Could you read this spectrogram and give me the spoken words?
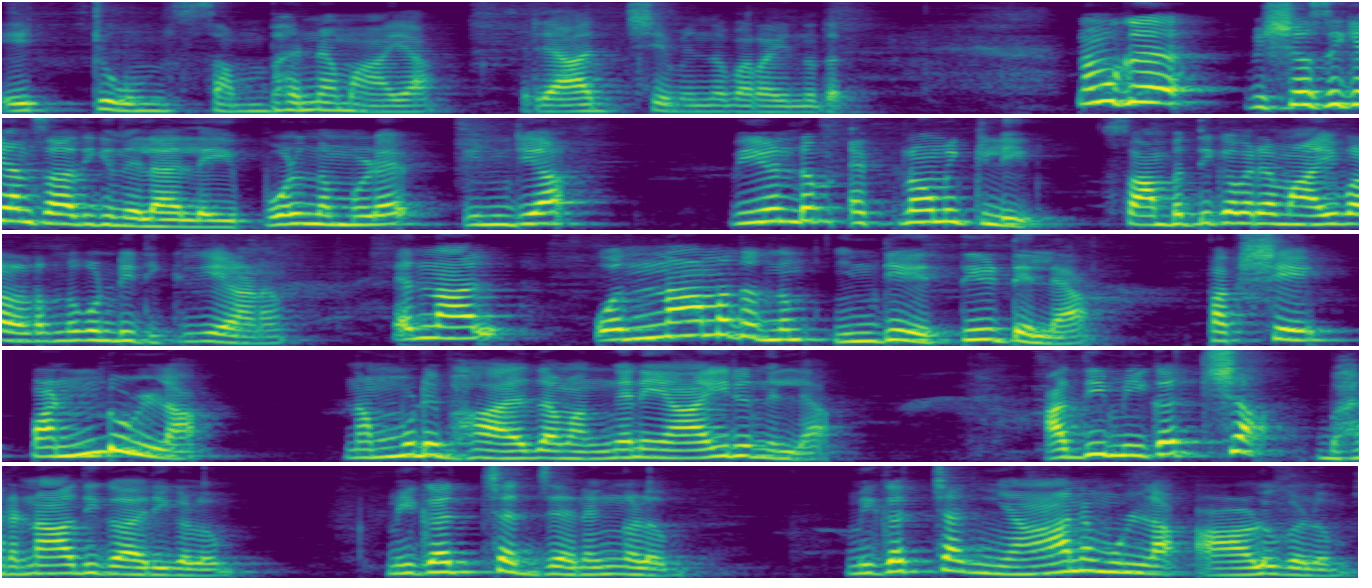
ഏറ്റവും സമ്പന്നമായ രാജ്യം എന്ന് പറയുന്നത്. നമുക്ക് വിശ്വസിക്കാൻ സാധിക്കുന്നില്ല അല്ലേ? ഇപ്പോൾ നമ്മുടെ ഇന്ത്യ വീണ്ടും എക്കണോമിക്കലി സാമ്പത്തികപരമായി വളർന്നുകൊണ്ടിരിക്കുകയാണ്. എന്നാൽ ഒന്നാമതൊന്നും ഇന്ത്യ എത്തിയിട്ടില്ല. പക്ഷേ പണ്ടുള്ള നമ്മുടെ ഭാരതം അങ്ങനെയായിരുന്നില്ല. അതിമികച്ച ഭരണാധികാരികളും മികച്ച ജനങ്ങളും മികച്ച ജ്ഞാനമുള്ള ആളുകളും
